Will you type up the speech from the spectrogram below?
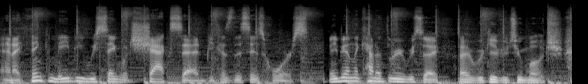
and I think maybe we say what Shaq said because this is horse. Maybe on the count of three we say, "Hey, we give you too much."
